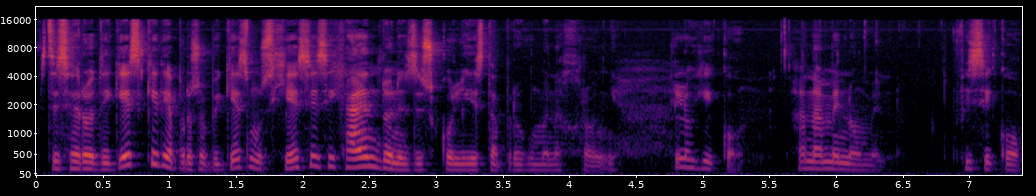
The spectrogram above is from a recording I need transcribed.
Στις ερωτικές και διαπροσωπικές μου σχέσεις είχα έντονες δυσκολίες τα προηγούμενα χρόνια. Λογικό, αναμενόμενο, φυσικό.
